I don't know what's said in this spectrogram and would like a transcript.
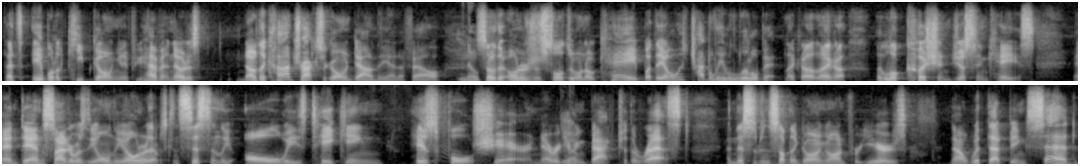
that's able to keep going. And if you haven't noticed, none of the contracts are going down in the NFL. Nope. So the owners are still doing okay, but they always try to leave a little bit, like a like a like a little cushion just in case. And Dan Snyder was the only owner that was consistently always taking his full share and never Yep. giving back to the rest. And this has been something going on for years. Now, with that being said,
